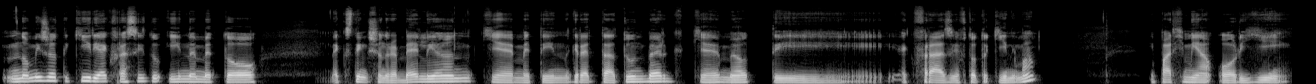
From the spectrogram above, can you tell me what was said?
νομίζω ότι η κύρια έκφρασή του είναι με το Extinction Rebellion και με την Greta Thunberg και με ό,τι εκφράζει αυτό το κίνημα. Υπάρχει μια οργή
